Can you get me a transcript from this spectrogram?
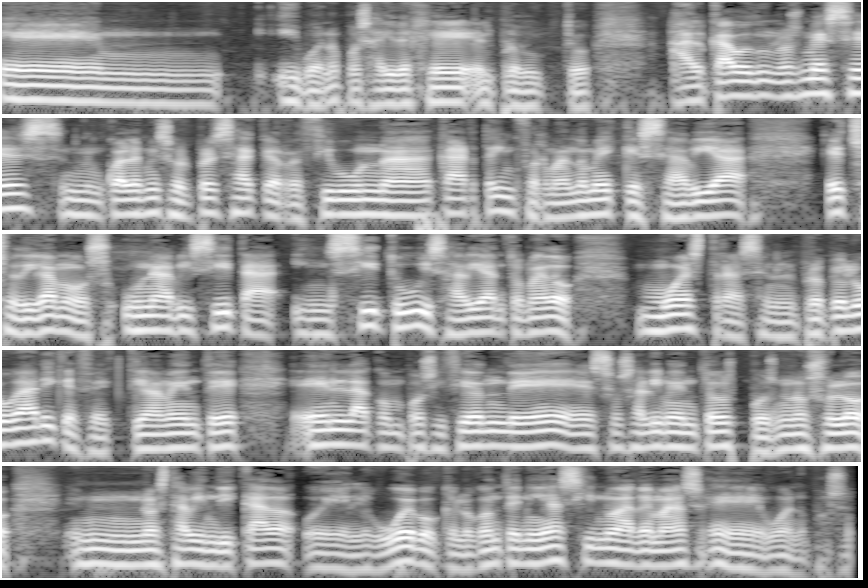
Em, y bueno, pues ahí dejé el producto. Al cabo de unos meses, ¿cuál es mi sorpresa? Que recibo una carta informándome que se había hecho, digamos, una visita in situ y se habían tomado muestras en el propio lugar y que efectivamente en la composición de esos alimentos, pues no solo no estaba indicado el huevo que lo contenía, sino además, eh, bueno, pues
